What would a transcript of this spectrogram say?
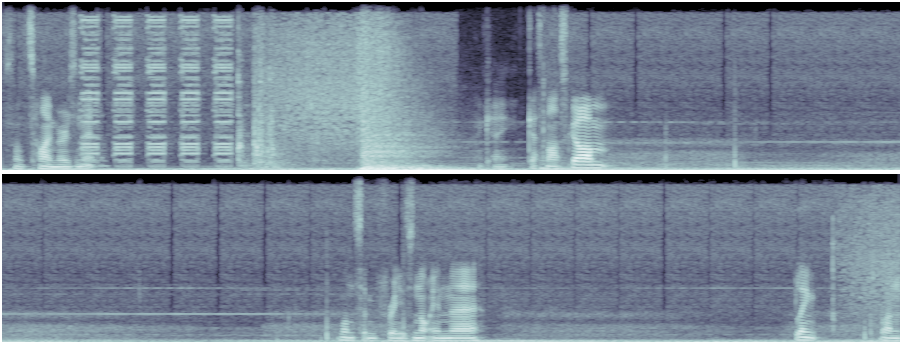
It's on timer, isn't it? Mask on. One seven three is not in uh, there. Blink, run.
